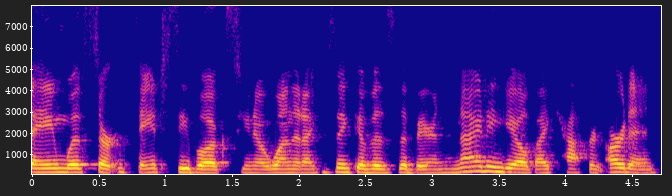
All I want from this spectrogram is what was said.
Same with certain fantasy books. You know, one that I can think of is The Bear and the Nightingale by Katherine Arden.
